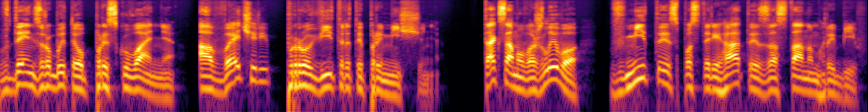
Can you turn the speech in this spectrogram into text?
вдень зробити оприскування, а ввечері провітрити приміщення. Так само важливо вміти спостерігати за станом грибів.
